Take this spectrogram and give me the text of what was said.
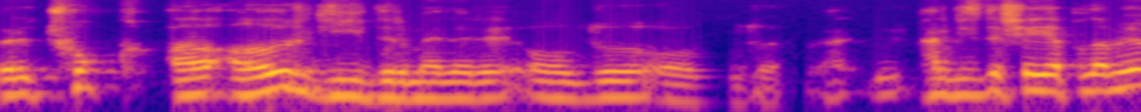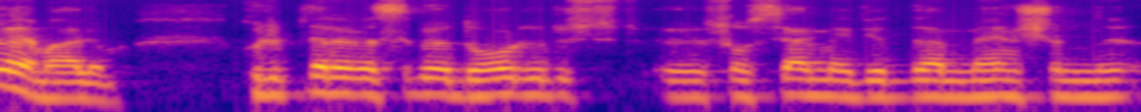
Böyle çok ağır giydirmeleri olduğu oldu. Hani bizde şey yapılamıyor ya malum. Kulüpler arası böyle doğru dürüst e, sosyal medyada mentionlı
